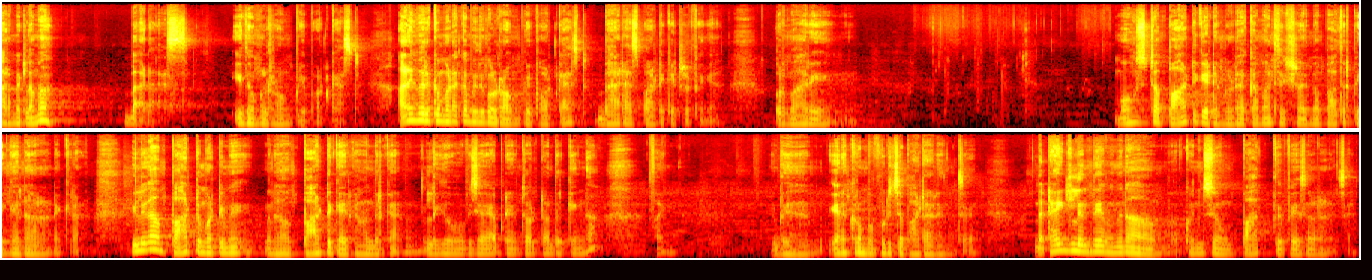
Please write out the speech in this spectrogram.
ஆரம்பிக்கலாமா? பேடாஸ் இது உங்கள் ராங் ப்ளே பாட்காஸ்ட் அனைவருக்கும் வணக்கம். இது உங்கள் ராங் ப்ளே பாட்காஸ்ட் பேடாஸ் பாட்டு கேட்டிருப்பீங்க. ஒரு மாதிரி மோஸ்ட்டாக பாட்டு கேட்டவங்களோட கமெண்ட் செக்ஷன் அதிகமாக பார்த்துருப்பீங்கன்னு நான் நினைக்கிறேன். இல்லைனா பாட்டு மட்டுமே நான் பாட்டு கேட்க வந்திருக்கேன். இல்லையோ விஜய் அப்படின்னு சொல்லிட்டு வந்திருக்கீங்கன்னா ஃபைன் இது எனக்கு ரொம்ப பிடிச்ச பாட்டாக இருந்துச்சு. இந்த டைட்டிலேருந்தே வந்து நான் கொஞ்சம் பார்த்து பேசணும்னு நினச்சேன்.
